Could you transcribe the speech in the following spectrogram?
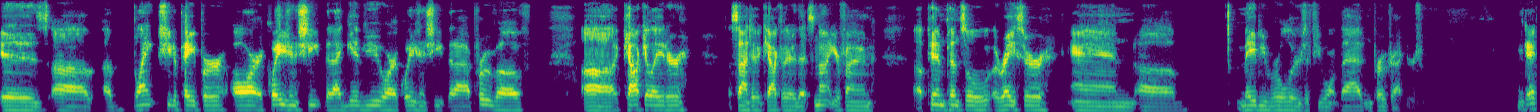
is uh, a blank sheet of paper or equation sheet that I give you or equation sheet that I approve of, uh, calculator, a scientific calculator that's not your phone, a pen, pencil, eraser, and uh, maybe rulers if you want that, and protractors. Okay.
